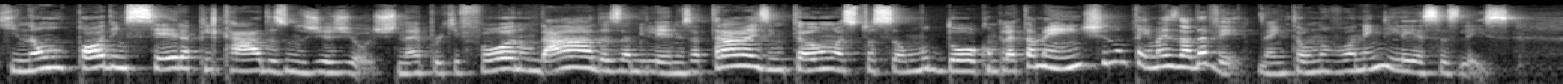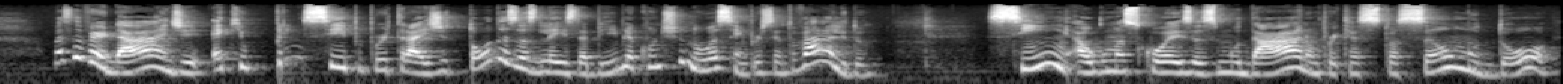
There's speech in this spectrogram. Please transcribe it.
que não podem ser aplicadas nos dias de hoje, né? Porque foram dadas há milênios atrás, então a situação mudou completamente, não tem mais nada a ver, né? Então não vou nem ler essas leis. Mas a verdade é que o princípio por trás de todas as leis da Bíblia continua 100% válido. Sim, algumas coisas mudaram porque a situação mudou,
